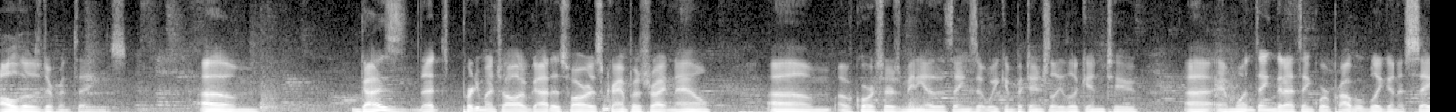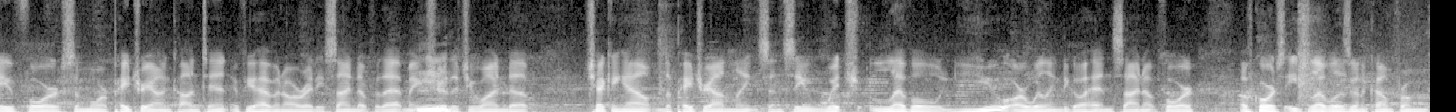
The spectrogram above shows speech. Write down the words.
All those different things. Um, guys, that's pretty much all I've got as far as Krampus right now. Um, of course, there's many other things that we can potentially look into. Uh, and one thing that I think we're probably going to save for some more Patreon content, if you haven't already signed up for that, make sure Mm. that you wind up checking out the Patreon links and see which level you are willing to go ahead and sign up for. Of course, each level is going to come from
